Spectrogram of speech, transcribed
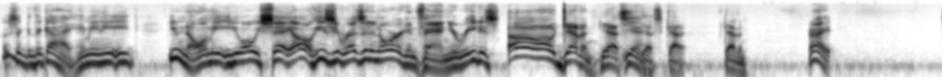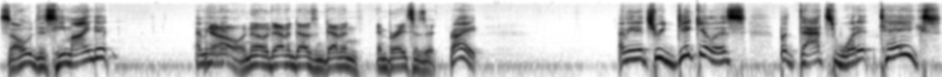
Who's the, the guy? I mean, he, he you know him. He, you always say, "Oh, he's a resident Oregon fan." You read his Oh, oh, Devin. Yes. Yeah. Yes. Got it. Devin. right. So does he mind it? I mean, no, no, Devin doesn't. Devin embraces it. Right. I mean, it's ridiculous, but that's what it takes.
